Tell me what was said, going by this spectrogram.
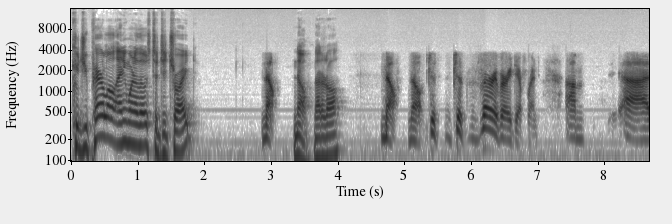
Could you parallel any one of those to Detroit? No, No, not at all. no, no, just just very very different. Um, uh,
